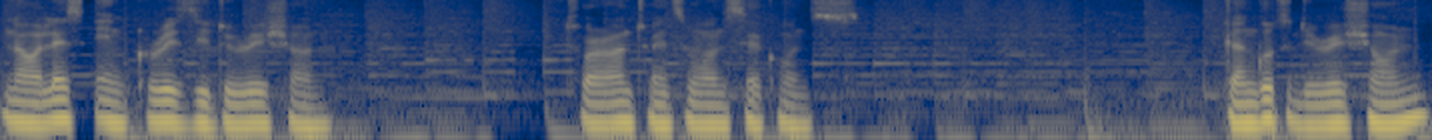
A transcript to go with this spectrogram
Now let's increase the duration to around 21 seconds. Can go to duration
